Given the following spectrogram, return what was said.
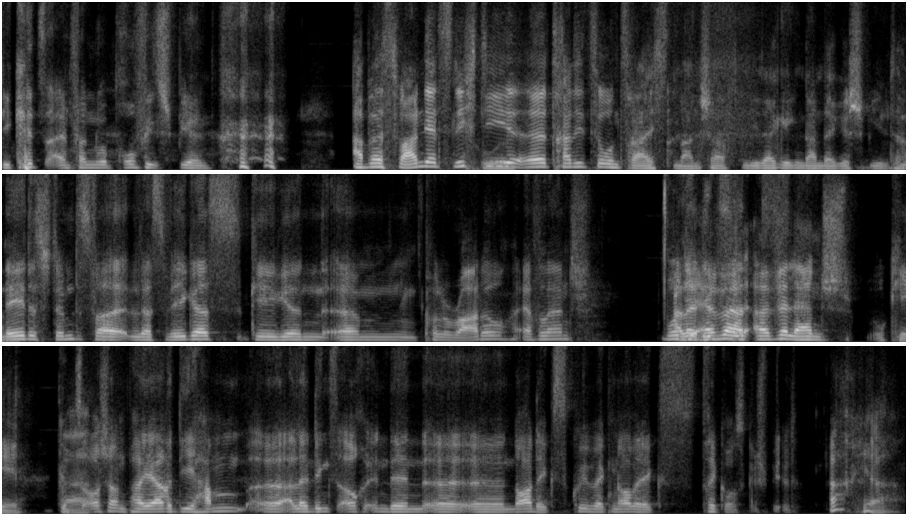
die Kids einfach nur Profis spielen. Aber es waren jetzt nicht die Cool. äh, traditionsreichsten Mannschaften, die da gegeneinander gespielt haben. Nee, das stimmt. Es war Las Vegas gegen ähm, Colorado Avalanche. Wo die allerdings Aval hat- Avalanche, okay. Gibt es ja. auch schon ein paar Jahre. Die haben äh, allerdings auch in den äh, äh, Nordics, Quebec Nordics Trikots gespielt. Ach ja.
